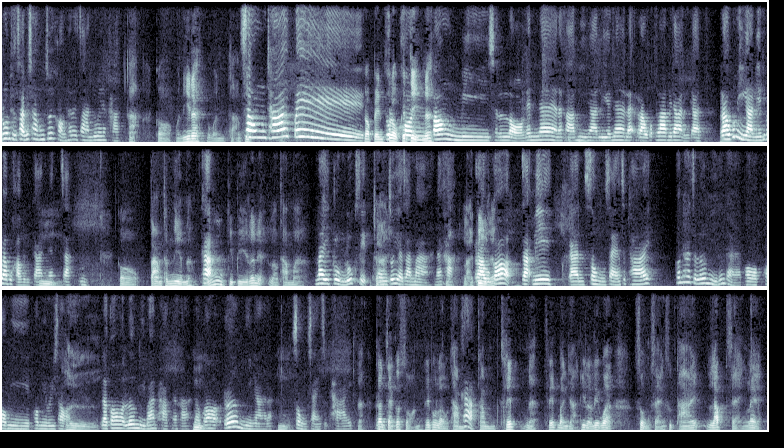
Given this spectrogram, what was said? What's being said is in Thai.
รวมถึงสายวิชาคงจุ้ยของท่านอาจารย์ด้วยนะคะ อะ ก็วันนี้นะ วันสามสิบส่งท้ายปีก็เป็นทุปกกคนตินะ ต้องมีฉลองแน่ๆนะคะ มีงานเลี้ยงแน่และเราก็พลาดไม่ได้เหมือนกัน เราก็มีงานเลี้ยงที่บ้านภูเขาเหมือนกันนะจ๊ะอืม ก็ตามธรรมเนียมนะค่ะโอ้กี่ปีแล้วเนี่ยเราทำมา ในกลุ่มลูกศิษย์ใช่คงจุ้ยอาจารย์มานะคะ หลายปีเราแล้วก็จะมีการส่งแสงสุดท้าย ก็น่าจะเริ่มมีตั้งแต่พอพอมีพอมีรีสอร์เอทอแล้วก็เริ่มมีบ้านพักนะคะอืมแล้วก็เริ่มมีงานละอืม ส่งแสงสุดท้าย นะท่านอาจารย์ก็สอนให้พวกเราทค่ะำทำเคล็ดนะเคล็ดบางอย่างที่เราเรียกว่า ส่งแสงสุดท้าย รับแสงแรกเพราะ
